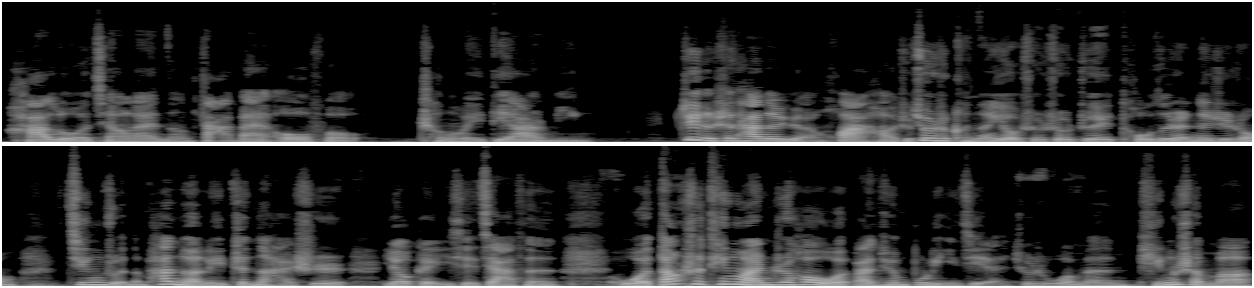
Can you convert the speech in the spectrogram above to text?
哈罗将来能打败 ofo，成为第二名。”这个是他的原话哈，这就是可能有时候对投资人的这种精准的判断力，真的还是要给一些加分。我当时听完之后，我完全不理解，就是我们凭什么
